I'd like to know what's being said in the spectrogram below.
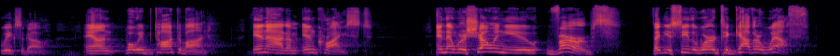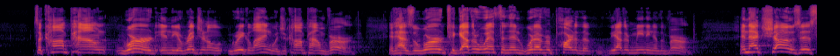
weeks ago. And what we talked about in Adam, in Christ. And then we're showing you verbs that you see the word together with. It's a compound word in the original Greek language, a compound verb. It has the word together with and then whatever part of the, the other meaning of the verb. And that shows this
